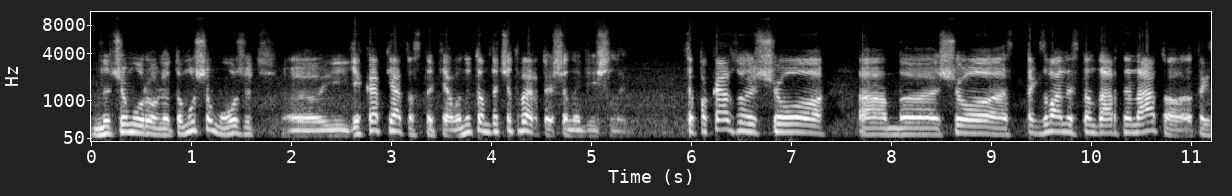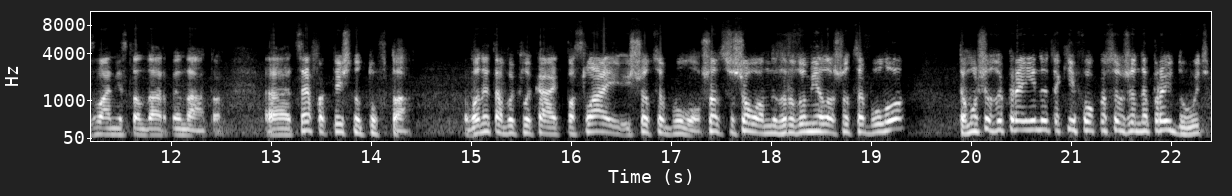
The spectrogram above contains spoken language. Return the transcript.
Ну чому роблять? Тому що можуть. Е, яка п'ята стаття? Вони там до четвертої ще не дійшли. Це показує, що, що так зване стандартне НАТО, так звані стандарти НАТО, е, це фактично туфта. Вони там викликають посла, і що це було? Що, що вам не зрозуміло, що це було? Тому що з України такі фокуси вже не пройдуть.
